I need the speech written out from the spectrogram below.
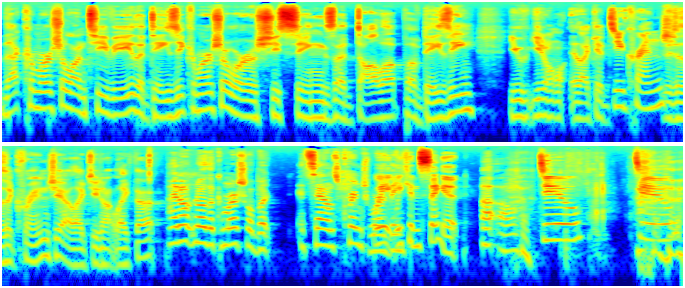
that commercial on TV, the Daisy commercial where she sings a dollop of Daisy. You you don't like it? Do you cringe? Does it cringe? Yeah, like do you not like that? I don't know the commercial, but it sounds cringeworthy. Wait, we can sing it. Uh oh. Do, do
